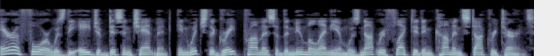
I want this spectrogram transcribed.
Era 4 was the age of disenchantment, in which the great promise of the new millennium was not reflected in common stock returns.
